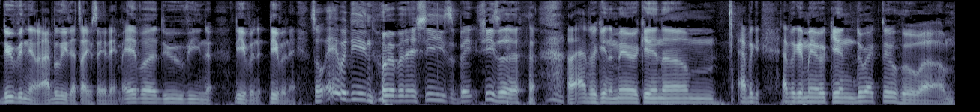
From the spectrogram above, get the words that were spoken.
DuVernay, I believe that's how you say her name. Ava DuVernay. DuVernay. So Ava DuVernay, she's a she's a, a African American um African African American director who um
